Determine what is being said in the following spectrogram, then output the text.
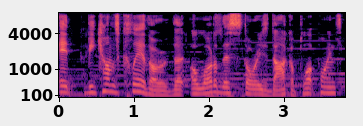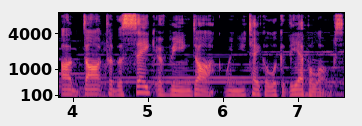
It becomes clear though that a lot of this story's darker plot points are dark for the sake of being dark when you take a look at the epilogues.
